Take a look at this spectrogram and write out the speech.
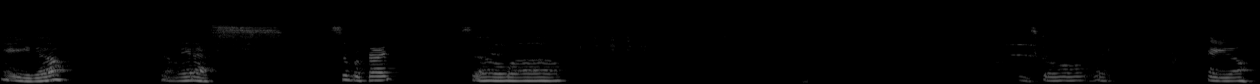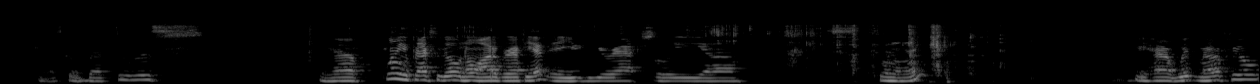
There you go. Taveras super card. So uh, let's go. Wait, there you go. Okay, let's go back to this. We have plenty of packs to go. No autograph yet. You're actually uh, in. We have Whit Merrifield,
